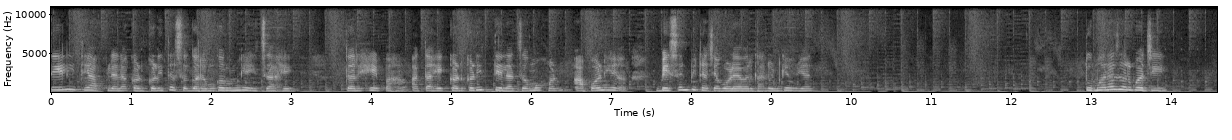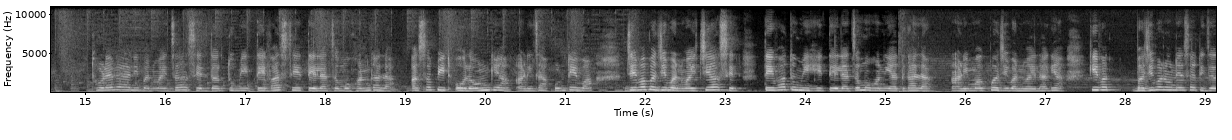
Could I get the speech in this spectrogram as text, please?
तेल इथे आपल्याला कडकडीत असं गरम करून घ्यायचं आहे. तर हे पहा आता हे कडकडीत तेलाचं मोहन आपण ह्या बेसन पिठाच्या गोळ्यावर घालून घेऊयात. तुम्हाला जर भजी थोड्या वेळाने बनवायचं असेल तर तुम्ही तेव्हाच ते तेलाचं मोहन घाला असं पीठ ओलवून घ्या आणि झाकून ठेवा. जेव्हा भजी बनवायची असेल तेव्हा तुम्ही हे तेलाचं मोहन यात घाला आणि मग भजी बनवायला घ्या. किंवा भजी बनवण्यासाठी जर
